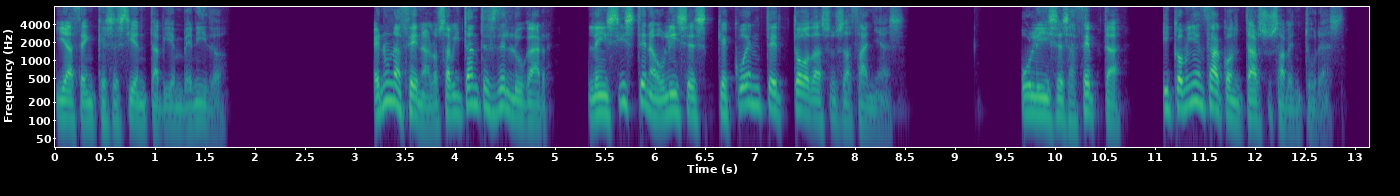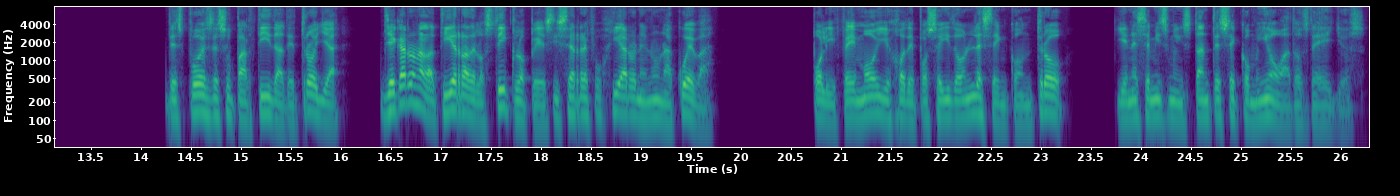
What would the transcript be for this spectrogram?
y hacen que se sienta bienvenido. En una cena, los habitantes del lugar le insisten a Ulises que cuente todas sus hazañas. Ulises acepta y comienza a contar sus aventuras. Después de su partida de Troya, llegaron a la tierra de los cíclopes y se refugiaron en una cueva. Polifemo, hijo de Poseidón, les encontró y en ese mismo instante se comió a dos de ellos.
